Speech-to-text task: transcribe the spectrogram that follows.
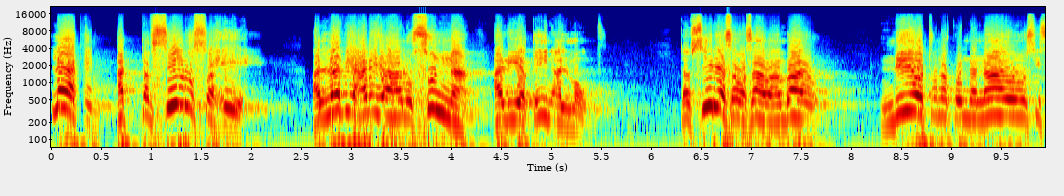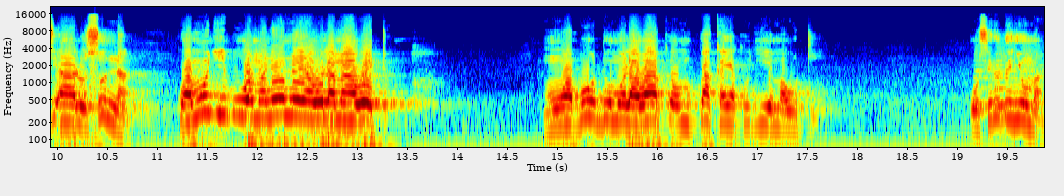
lakin التفسير الصحيح الذي عليه أهل السنة اليقين الموت tafsiri ya sawasawa ambayo ndiyo tunakwenda nayo sisi ahlusunna kwa mujibu wa maneno ya ulamaa wetu muabudu mola wako mpaka yakujie mauti. Usirudi nyuma.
